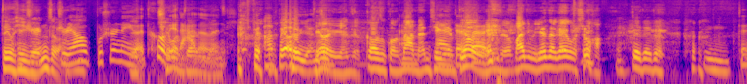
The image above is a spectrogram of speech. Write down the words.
得有些原则，只要不是那个特别大的问题，啊，不要有原则，不要有原则，告诉广大男青年不要有原则，把你们原则该给我收好。对对对，嗯，对，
